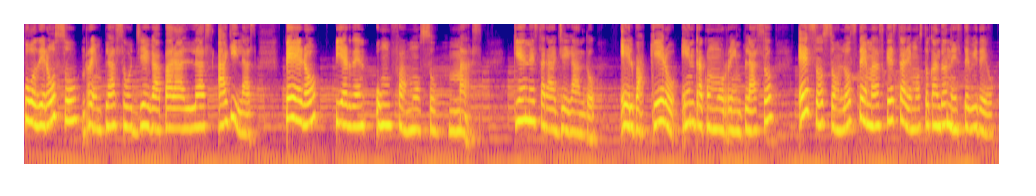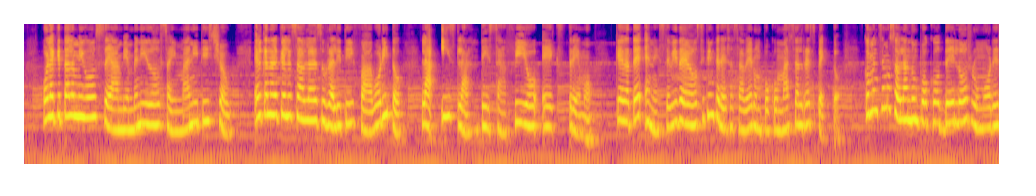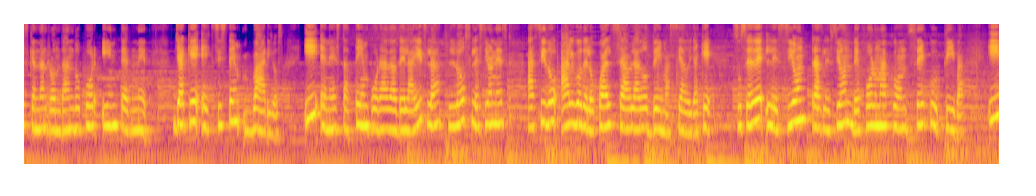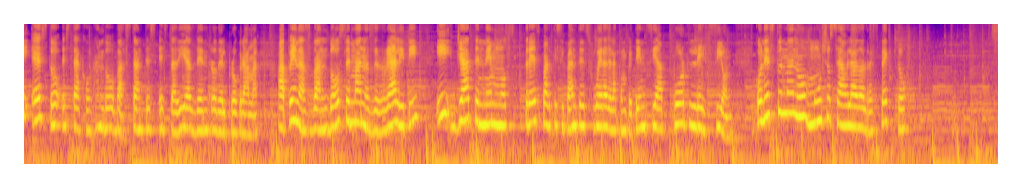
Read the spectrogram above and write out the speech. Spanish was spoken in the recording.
poderoso reemplazo llega para las águilas, pero pierden un famoso más. ¿Quién estará llegando? ¿El vaquero entra como reemplazo? Esos son los temas que estaremos tocando en este video. Hola, ¿qué tal amigos? Sean bienvenidos a Humanity Show, el canal que les habla de su reality favorito la isla desafío extremo. Quédate en este video si te interesa saber un poco más al respecto. Comencemos hablando un poco de los rumores que andan rondando por internet, ya que existen varios. Y en esta temporada de la isla, los lesiones ha sido algo de lo cual se ha hablado demasiado, ya que Sucede lesión tras lesión de forma consecutiva y esto está cobrando bastantes estadías dentro del programa. Apenas van dos semanas de reality y ya tenemos tres participantes fuera de la competencia por lesión. Con esto en mano, mucho se ha hablado al respecto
